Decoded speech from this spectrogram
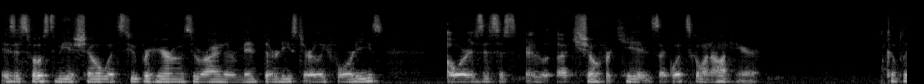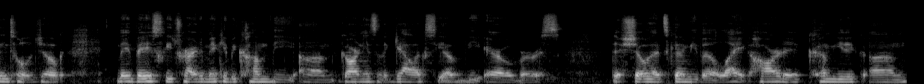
is this supposed to be a show with superheroes who are in their mid 30s to early 40s? Or is this a, a show for kids? Like, what's going on here? Complete total joke. They basically tried to make it become the um, Guardians of the Galaxy of the Arrowverse. The show that's going to be the light-hearted, comedic, um,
